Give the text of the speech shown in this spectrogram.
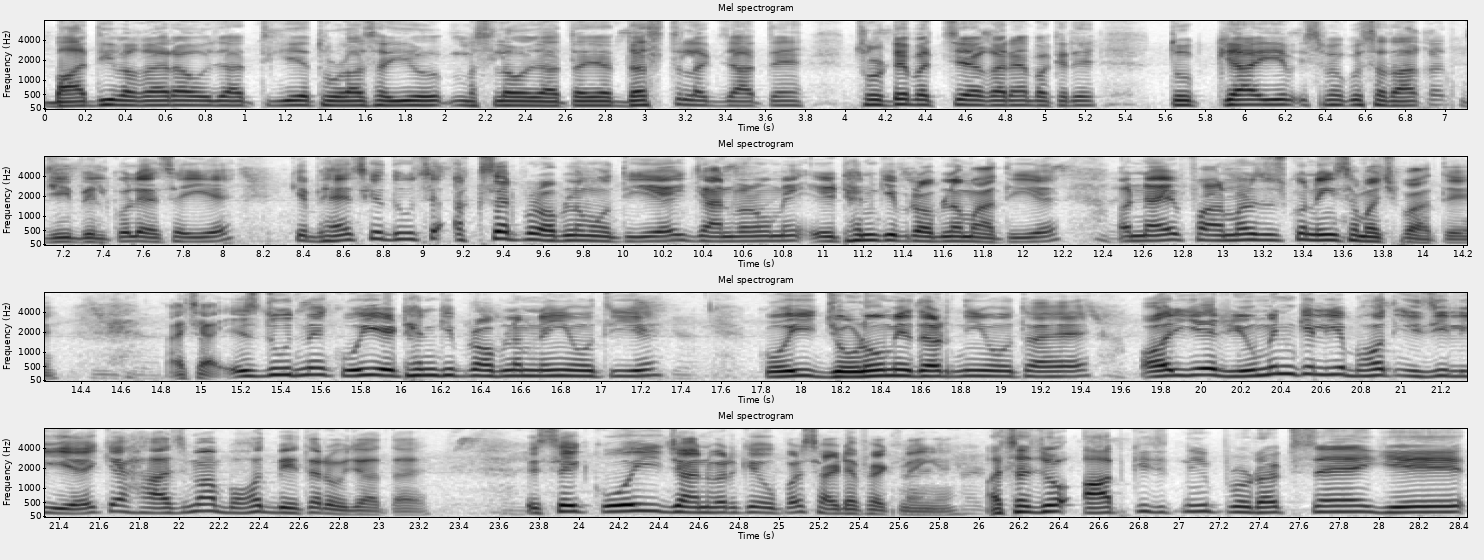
बादी वगैरह हो जाती है, थोड़ा सा ये मसला हो जाता है या दस्त लग जाते हैं। छोटे बच्चे अगर हैं बकरे तो क्या ये इसमें कोई सदाकत? जी, बिल्कुल ऐसा ही है कि भैंस के दूध से अक्सर प्रॉब्लम होती है, जानवरों में एठन की प्रॉब्लम आती है और नए फार्मर्स उसको नहीं समझ पाते। अच्छा इस दूध में कोई एठन की प्रॉब्लम नहीं होती है? कोई जोड़ों में दर्द नहीं होता है और ये र्यूमन के लिए बहुत इजीली है कि हाजमा बहुत बेहतर हो जाता है। इससे कोई जानवर के ऊपर साइड इफ़ेक्ट नहीं है। अच्छा जो आपकी जितनी प्रोडक्ट्स हैं, ये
